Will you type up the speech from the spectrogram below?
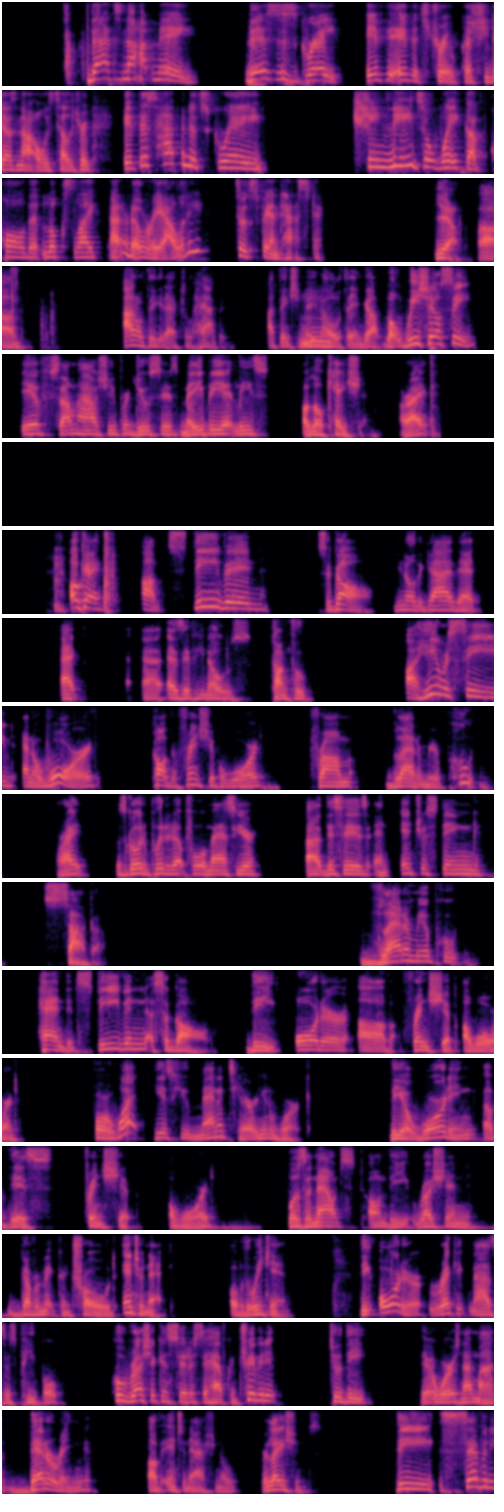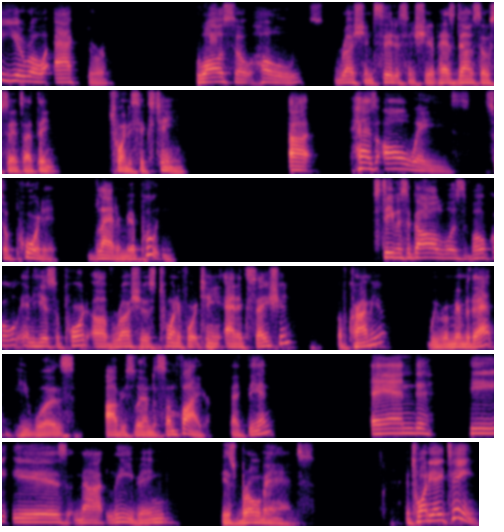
That's not me. This is great if if it's true, because she does not always tell the truth. If this happened, it's great. She needs a wake up call that looks like I don't know reality. So it's fantastic. Yeah, um, I don't think it actually happened. I think she made mm. the whole thing up. But we shall see if somehow she produces maybe at least a location. All right. Okay, um, Steven Seagal, you know the guy that act uh, as if he knows kung fu. Uh, he received an award called the Friendship Award from Vladimir Putin. All right, let's go ahead and put it up full mass here. Uh, this is an interesting saga. Vladimir Putin handed Steven Seagal the Order of Friendship Award for what? His humanitarian work. The awarding of this Friendship Award was announced on the Russian government controlled internet over the weekend. The order recognizes people who Russia considers to have contributed to the, their words, not mine, bettering of international relations. The 70 year old actor, who also holds Russian citizenship, has done so since I think 2016, uh, has always supported Vladimir Putin. Steven Seagal was vocal in his support of Russia's 2014 annexation of Crimea we remember that. He was obviously under some fire back then. And he is not leaving his bromance. In 2018,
